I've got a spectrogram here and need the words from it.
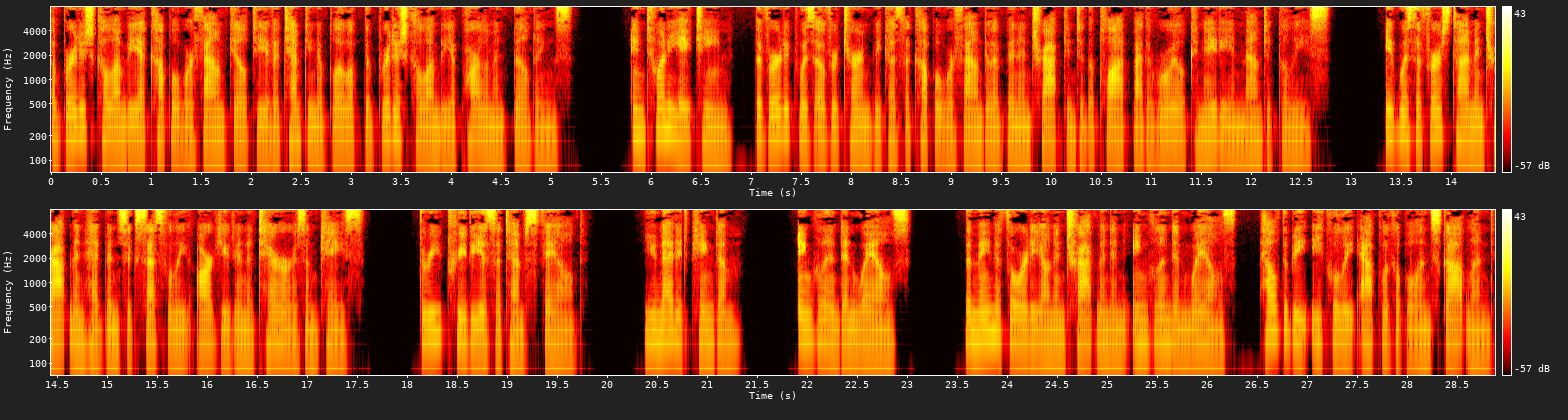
a British Columbia couple were found guilty of attempting to blow up the British Columbia Parliament buildings. In 2018, the verdict was overturned because the couple were found to have been entrapped into the plot by the Royal Canadian Mounted Police. It was the first time entrapment had been successfully argued in a terrorism case. Three previous attempts failed. United Kingdom, England, and Wales. The main authority on entrapment in England and Wales, held to be equally applicable in Scotland,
